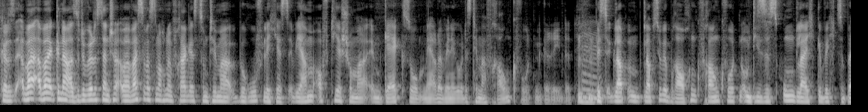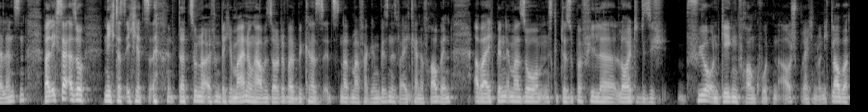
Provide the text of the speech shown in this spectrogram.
Gottes, aber, aber genau, also du würdest dann schon. Aber weißt du, was noch eine Frage ist zum Thema Berufliches? Wir haben oft hier schon mal im Gag so mehr oder weniger über das Thema Frauenquoten geredet. Mhm. Bist, glaub, glaubst du, wir brauchen Frauenquoten, um dieses Ungleichgewicht zu balancen? Weil ich sage, also nicht, dass ich jetzt dazu eine öffentliche Meinung haben sollte, weil because it's not my fucking business, weil ich keine Frau bin. Aber ich bin immer so, es gibt ja super viele Leute, die sich für und gegen Frauenquoten aussprechen. Und ich glaube,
